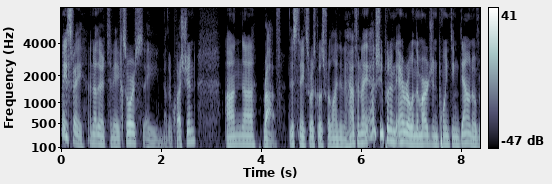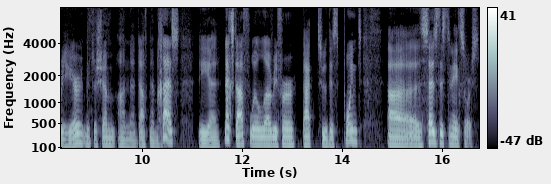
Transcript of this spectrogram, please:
Meisvei, another Tanaic source, another question on uh, Rav. This Tanaic source goes for a line and a half, and I actually put an arrow in the margin pointing down over here, Mitzvah on uh, Daf Memches. The uh, next Daf will uh, refer back to this point. Uh, says this Tanaic source.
